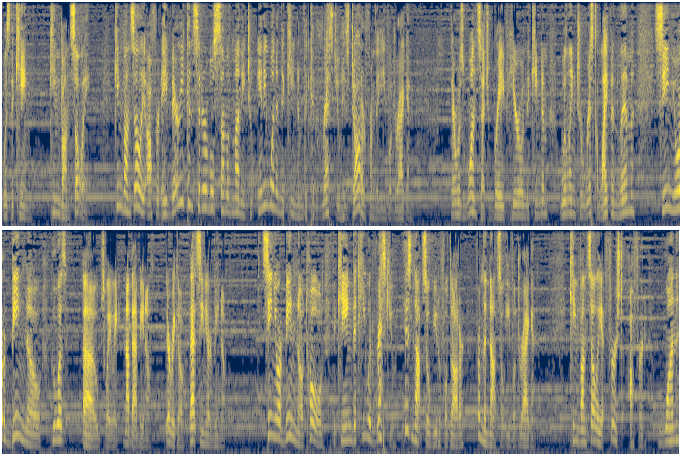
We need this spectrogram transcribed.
was the king, King Von Sully. King Von Sully offered a very considerable sum of money to anyone in the kingdom that could rescue his daughter from the evil dragon. There was one such brave hero in the kingdom, willing to risk life and limb, Signor Bino, who was. Uh, oops, wait, wait, not that Bino. There we go, that's Signor Bino. Signor Bino told the king that he would rescue his not so beautiful daughter from the not so evil dragon. King Von Sully at first offered one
